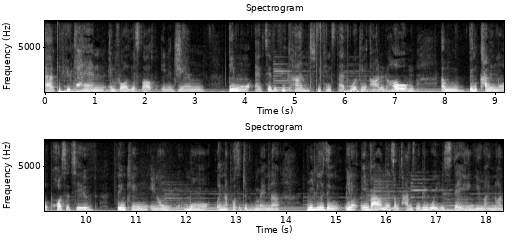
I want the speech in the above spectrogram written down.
um, if you can enroll yourself in a gym, be more active. If you can't, you can start working out at home, um, becoming more positive, thinking, you know, more in a positive manner releasing you know environment sometimes. Maybe where you're staying you might not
